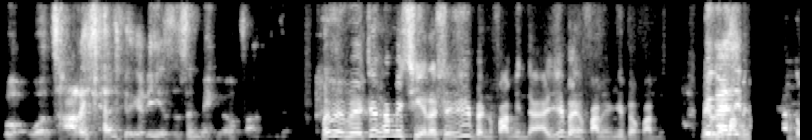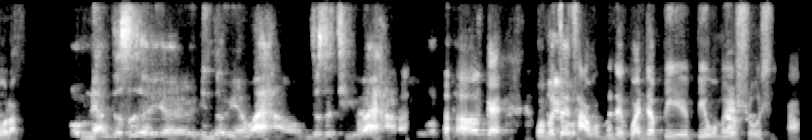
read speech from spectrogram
我我查了一下这个历史，是美国人发明的。没没没，这上面写的是日本发明的，日本人发明，日本发明，美国发明太多了。我们俩都是呃运动员外行，我们都是体育外行。OK，我们在查，我们的观众比比我们熟悉啊。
